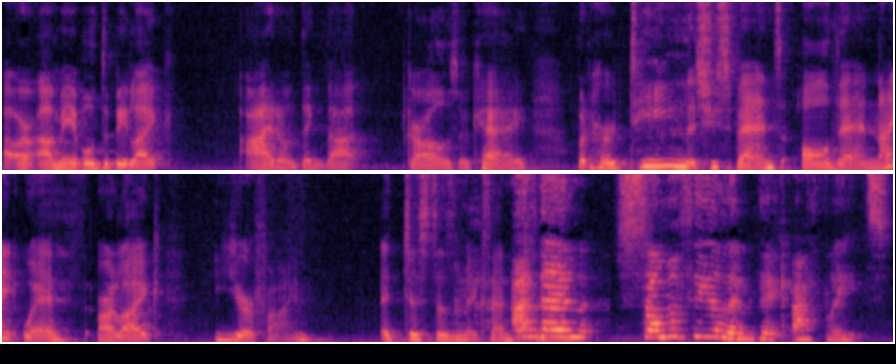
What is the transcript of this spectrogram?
uh, or i'm able to be like i don't think that girl is okay but her team that she spends all day and night with are like you're fine it just doesn't make sense And to me. then some of the Olympic athletes,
